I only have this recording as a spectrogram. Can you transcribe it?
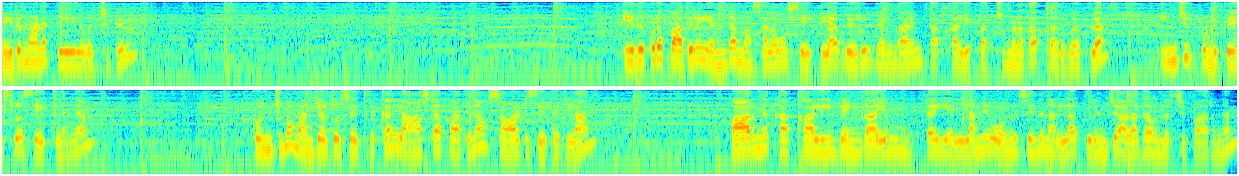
மிதமான தேயிலை வச்சுட்டு. இது கூட பார்த்தீங்கன்னா எந்த மசாலாவும் சேர்க்கல. வெறும் வெங்காயம் தக்காளி பச்சை மிளகாய் கருவேப்பிலை இஞ்சி பூண்டு பேஸ்ட்லாம் சேர்க்கலங்க. கொஞ்சமாக மஞ்சள் தூள் சேர்த்துருக்கேன். லாஸ்ட்டாக பார்த்தீங்கன்னா சால்ட்டு சேர்த்துக்கலாம். பாருங்கள் தக்காளி வெங்காயம் முட்டை எல்லாமே ஒன்று சேர்ந்து நல்லா பிரிஞ்சு அழகாக வந்துருச்சு பாருங்கள்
